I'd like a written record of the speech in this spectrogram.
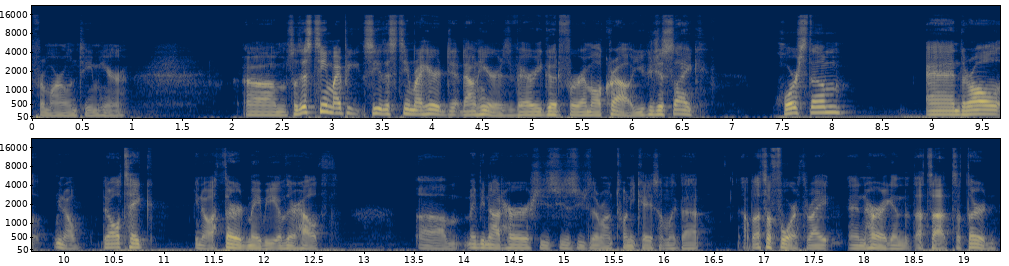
from our own team here. Um, so this team might be see this team right here down here is very good for ML Krau. You could just like horse them, and they're all you know they all take you know a third maybe of their health. Um, maybe not her. She's she's usually around 20k something like that. But that's a fourth, right? And her again, that's a, that's a third.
